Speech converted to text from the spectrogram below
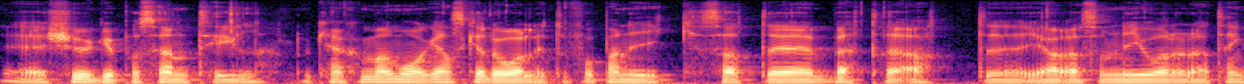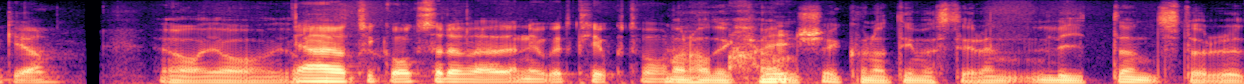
eh, 20% till Då kanske man mår ganska dåligt och får panik Så att det är bättre att eh, göra som ni gjorde där tänker jag Ja, ja, ja. Ja, jag tycker också det var nog ett klokt val. Man hade kanske kunnat investera en liten större,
